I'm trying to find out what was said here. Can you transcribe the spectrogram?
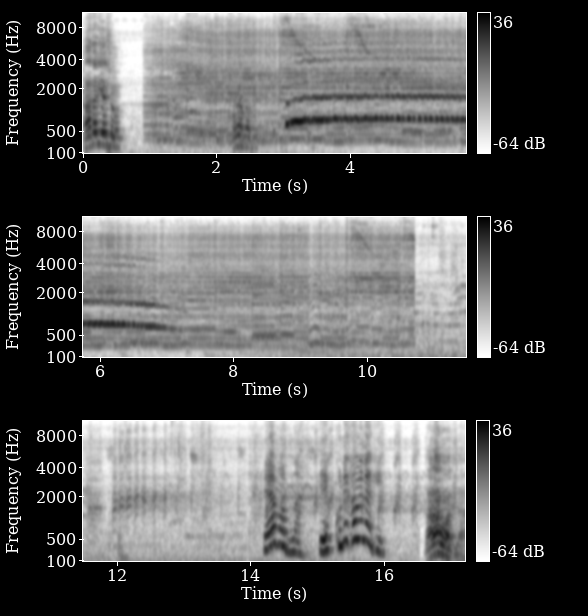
তাড়াতাড়ি এসো। এ মদনা এক্ষুনি খাবি নাকি? দাঁড়া বদলা।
